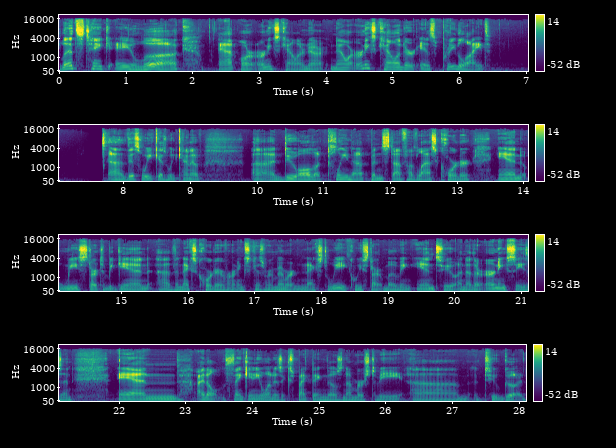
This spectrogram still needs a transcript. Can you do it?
Let's take a look at our earnings calendar. Now, our earnings calendar is pretty light uh, this week as we kind of uh, do all the cleanup and stuff of last quarter, and we start to begin uh, the next quarter of earnings. Because remember, next week we start moving into another earnings season, and I don't think anyone is expecting those numbers to be um, too good.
